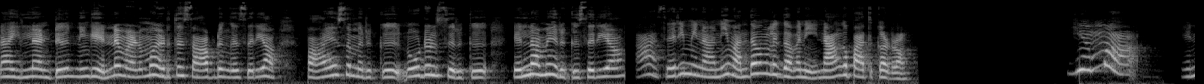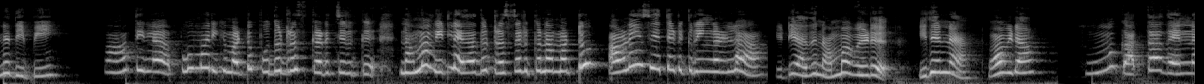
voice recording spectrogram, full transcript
நான் இல்லைன்ட்டு நீங்கள் என்ன வேணுமோ எடுத்து சாப்பிடுங்க சரியா? பாயசம் இருக்குது நூடுல்ஸ் இருக்குது எல்லாமே இருக்குது சரியா? ஆ சரி மீனா. நீ வந்தவங்களை கவனி. நாங்கள் பார்த்துக்கிறோம். என்ன தீபி பாத்தில பூமாரிக்கு மட்டும் புது Dress கிடைச்சிருக்கு. நம்ம வீட்ல ஏதாவது Dress எடுக்கனா மட்டும் அவளையும் சேர்த்து எடுக்கறீங்கல்ல இடி அது நம்ம வீடு இது என்ன உன் வீடா சும்மா கத்தாத என்ன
